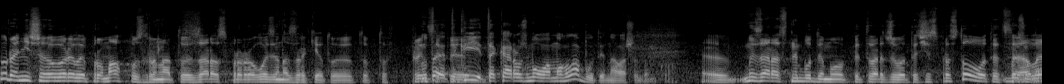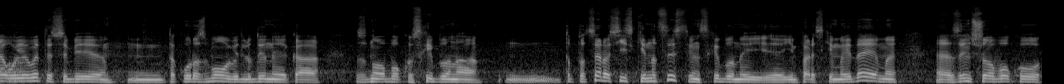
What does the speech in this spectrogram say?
Ну, раніше говорили про мавпу з гранатою, зараз про Рогозіна з ракетою. Тобто, в принципі, Ну, та, такий, така розмова могла бути, на вашу думку? е, ми зараз не будемо підтверджувати чи спростовувати це, Безумовно. але уявити собі таку розмову від людини, яка з одного боку схиблена. Тобто, це російський нацист, він схиблений е, імперськими ідеями. Е, З іншого боку,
